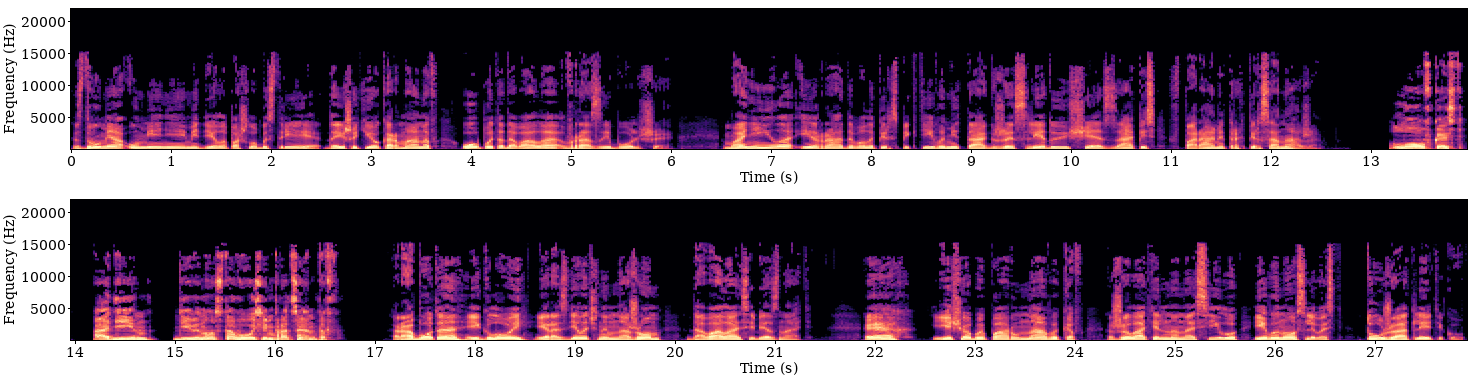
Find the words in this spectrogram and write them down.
С двумя умениями дело пошло быстрее, да и шитье карманов опыта давало в разы больше. Манила и радовала перспективами также следующая запись в параметрах персонажа. Ловкость 1, 98%. Работа иглой и разделочным ножом давала о себе знать. Эх, еще бы пару навыков, желательно на силу и выносливость, ту же атлетику.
